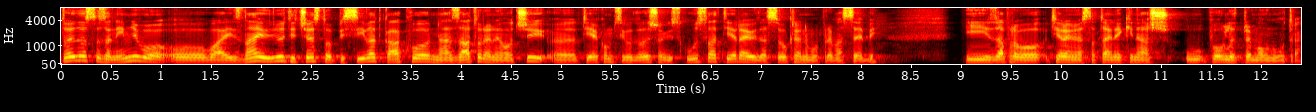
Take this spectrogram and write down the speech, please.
to je dosta zanimljivo. Ovaj, znaju ljudi često opisivati kako na zatvorene oči e, tijekom psihodeličnog iskustva tjeraju da se okrenemo prema sebi i zapravo tjeraju nas na taj neki naš pogled prema unutra.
